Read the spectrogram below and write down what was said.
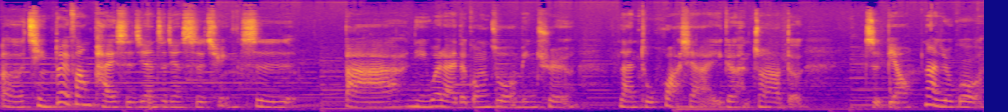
呃，请对方排时间这件事情是把你未来的工作明确。蓝图画下来一个很重要的指标。那如果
